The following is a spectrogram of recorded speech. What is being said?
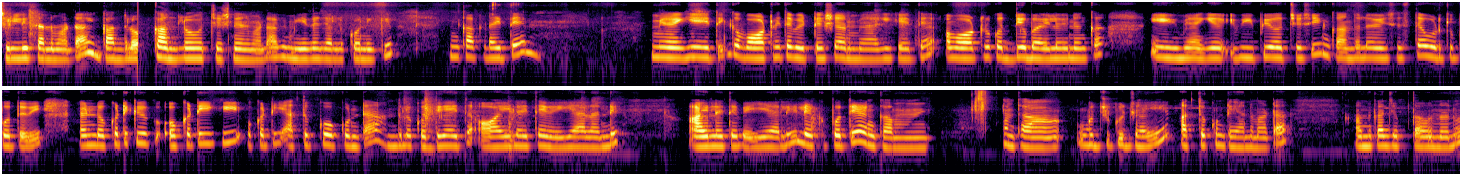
చిల్లీస్ అనమాట ఇంకా అందులో అందులో వచ్చేసినాయి అనమాట అవి మీద చల్లుకోనికి. ఇంకా అక్కడైతే మ్యాగీ అయితే ఇంకా వాటర్ అయితే పెట్టేసాను మ్యాగీకి అయితే ఆ వాటర్ కొద్దిగా బాయిల్ అయినాక ఈ మ్యాగీ వీపీ వచ్చేసి ఇంకా అందులో వేసేస్తే ఉడికిపోతుంది. అండ్ ఒకటికి ఒకటికి ఒకటి అతుక్కోకుండా అందులో కొద్దిగా అయితే ఆయిల్ అయితే వేయాలండి. ఆయిల్ అయితే వేయాలి. లేకపోతే ఇంకా అంత గుజ్జు గుజ్జు అయ్యి అతుక్కుంటాయి అన్నమాట అందుకని చెప్తా ఉన్నాను.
